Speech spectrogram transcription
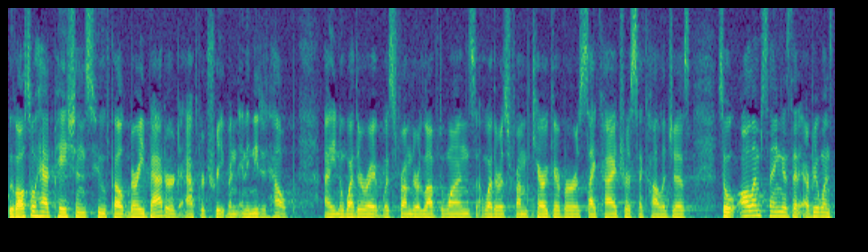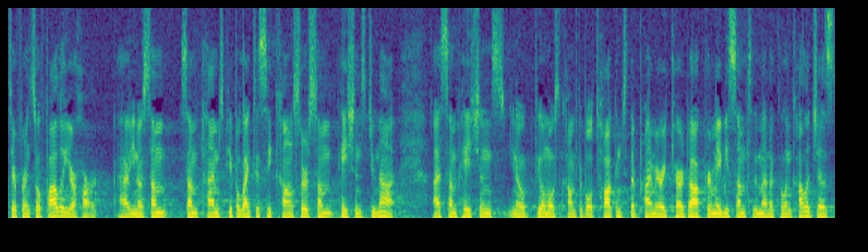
We've also had patients who felt very battered after treatment and they needed help. Uh, you know, whether it was from their loved ones, whether it's from caregivers, psychiatrists, psychologists. So all I'm saying is that everyone's different. So follow your heart. Uh, you know, some sometimes people like to see counselors. Some patients do not. Uh, some patients, you know, feel most comfortable talking to the primary care doctor. Maybe some to the medical oncologist.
